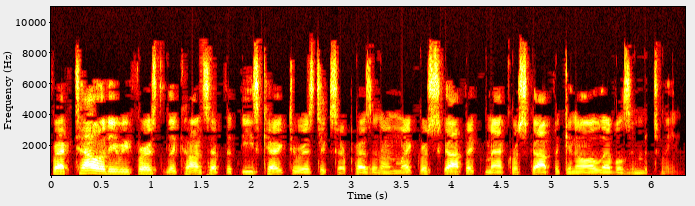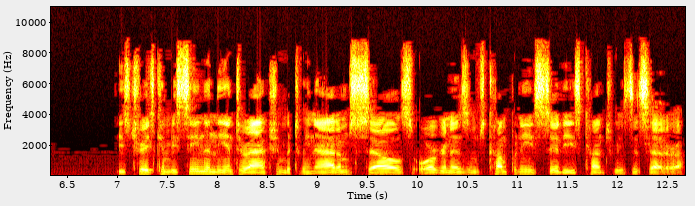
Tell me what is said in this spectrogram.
Fractality refers to the concept that these characteristics are present on microscopic, macroscopic, and all levels in between. These traits can be seen in the interaction between atoms, cells, organisms, companies, cities, countries, etc.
